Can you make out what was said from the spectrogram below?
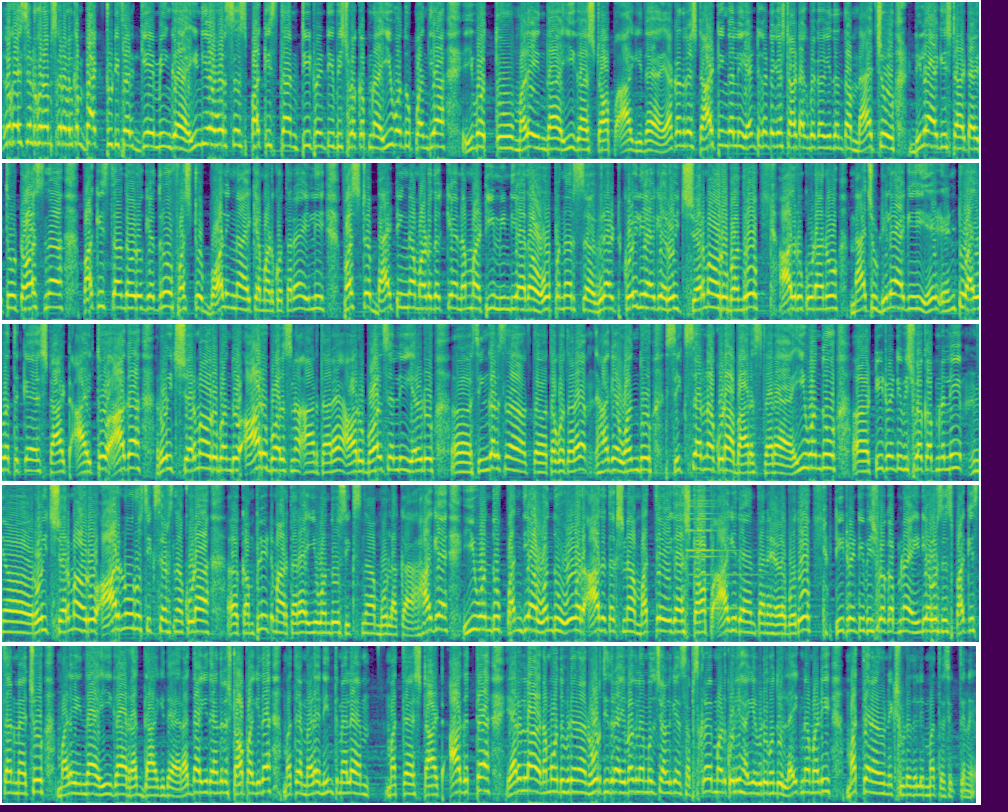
Hello guys ಎಲ್ರಿಗೂ ನಮಸ್ಕಾರ. Welcome back to Defier gaming India versus Pakistan T twenty ವಿಶ್ವಕಪ್ನ ಈ ಒಂದು ಪಂದ್ಯ ಇವತ್ತು ಮಳೆಯಿಂದ ಈಗ ಸ್ಟಾಪ್ ಆಗಿದೆ. ಯಾಕಂದರೆ ಸ್ಟಾರ್ಟಿಂಗಲ್ಲಿ ಎಂಟು ಗಂಟೆಗೆ ಸ್ಟಾರ್ಟ್ ಆಗಬೇಕಾಗಿದ್ದಂಥ ಮ್ಯಾಚು ಡಿಲೇ ಆಗಿ ಸ್ಟಾರ್ಟ್ ಆಯಿತು. ಟಾಸ್ನ ಪಾಕಿಸ್ತಾನದವರು ಗೆದ್ರು. ಫಸ್ಟು ಬಾಲಿಂಗ್ನ ಆಯ್ಕೆ ಮಾಡ್ಕೋತಾರೆ. ಇಲ್ಲಿ ಫಸ್ಟ್ ಬ್ಯಾಟಿಂಗ್ನ ಮಾಡೋದಕ್ಕೆ ನಮ್ಮ ಟೀಮ್ ಇಂಡಿಯಾದ ಓಪನರ್ಸ್ ವಿರಾಟ್ ಕೊಹ್ಲಿ ಹಾಗೆ ರೋಹಿತ್ ಶರ್ಮಾ ಅವರು ಬಂದರು. ಆದರೂ ಕೂಡ ಮ್ಯಾಚು ಡಿಲೇ ಆಗಿ ಎಂಟು ಐವತ್ತಕ್ಕೆ ಸ್ಟಾರ್ಟ್ ಆಯಿತು. ಆಗ ರೋಹಿತ್ ಶರ್ಮಾ ಅವರು ಬಂದು ಆರು ಬಾಲ್ಸ್ನ ಆಡ್ತಾರೆ. ಆರು ಬಾಲ್ಸಲ್ಲಿ ಎರಡು ಸಿಂಗಲ್ಸ್ನ ತಗೋತಾರೆ. ಹಾಗೆ ಒಂದು ಸಿಕ್ಸರ್ನ ಕೂಡ ಬಾರಿಸ್ತಾರೆ. ಈ ಒಂದು ಟಿ ಟ್ವೆಂಟಿ ವಿಶ್ವಕಪ್ನಲ್ಲಿ ರೋಹಿತ್ ಶರ್ಮಾ ಅವರು ಆರುನೂರು ಸಿಕ್ಸರ್ಸ್ನ ಕೂಡ ಕಂಪ್ಲೀಟ್ ಮಾಡ್ತಾರೆ ಈ ಒಂದು ಸಿಕ್ಸ್ನ ಮೂಲಕ. ಹಾಗೆ ಈ ಒಂದು ಪಂದ್ಯ ಒಂದು ಓವರ್ ಆದ ತಕ್ಷಣ ಮತ್ತೆ ಈಗ ಸ್ಟಾಪ್ ಆಗಿದೆ ಅಂತಾನೆ ಹೇಳ್ಬೋದು. ಟಿ ಟ್ವೆಂಟಿ ವಿಶ್ವಕಪ್ನ ಇಂಡಿಯಾ ವರ್ಸಸ್ ಪಾಕಿಸ್ತಾನ್ ಮ್ಯಾಚು ಮಳೆಯಿಂದ ಈಗ ರದ್ದಾಗಿದೆ. ರದ್ದಾಗಿದೆ ಅಂದರೆ ಸ್ಟಾಪ್ ಆಗಿದೆ, ಮತ್ತೆ ಮಳೆ ನಿಂತ ಮೇಲೆ ಮತ್ತೆ ಸ್ಟಾರ್ಟ್ ಆಗುತ್ತೆ. ಯಾರೆಲ್ಲ ನಮ್ಮ ಒಂದು ವಿಡಿಯೋನ ನೋಡ್ತಿದ್ರೆ ಇವಾಗಲೇ ನಮ್ಮ ಚಾನಲ್ಗೆ ಸಬ್ಸ್ಕ್ರೈಬ್ ಮಾಡ್ಕೊಳ್ಳಿ, ಹಾಗೆ ವಿಡಿಯೋಗೊಂದು ಲೈಕ್ನ ಮಾಡಿ. ಮತ್ತೆ ನಾನು ನೆಕ್ಸ್ಟ್ ವಿಡಿಯೋದಲ್ಲಿ ಮತ್ತೆ ಸಿಗ್ತೇನೆ.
